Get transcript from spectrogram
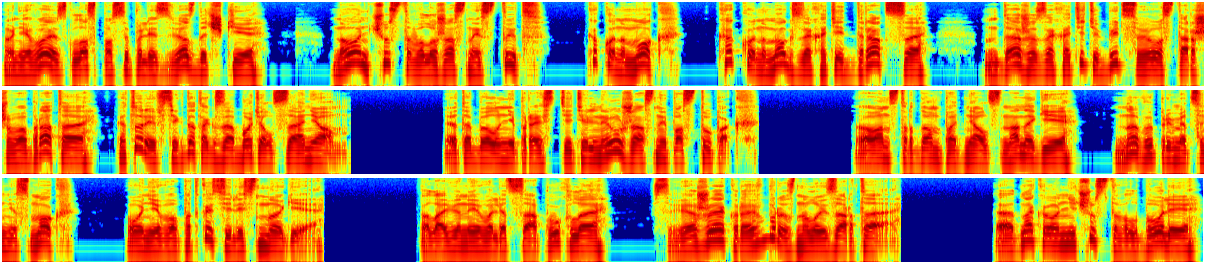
у него из глаз посыпались звездочки, но он чувствовал ужасный стыд. Как он мог, как он мог захотеть драться, даже захотеть убить своего старшего брата, который всегда так заботился о нем. Это был непростительный ужасный поступок. Он с трудом поднялся на ноги, но выпрямиться не смог, у него подкосились ноги. Половина его лица опухла, свежая кровь брызнула изо рта. Однако он не чувствовал боли,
